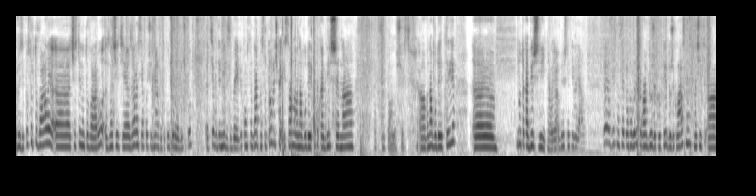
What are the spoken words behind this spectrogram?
Друзі, посортували е, частину товару. Значить, е, зараз я хочу зняти таку коробочку. Це буде мікс бейбіком, стандартна сортовочка, і саме вона буде йти така більше на так, це впало щось. Е, вона буде йти. Е, Ну, така більш літня варіант, більш літній варіант. Зараз, звісно, все проговорити, товар дуже крутий, дуже класний. Значить, е,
